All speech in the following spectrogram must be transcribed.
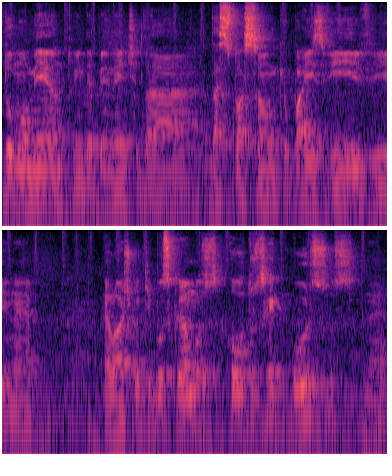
do momento, independente da, da situação que o país vive, né? É lógico que buscamos outros recursos, né?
